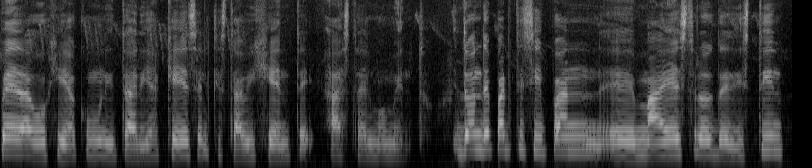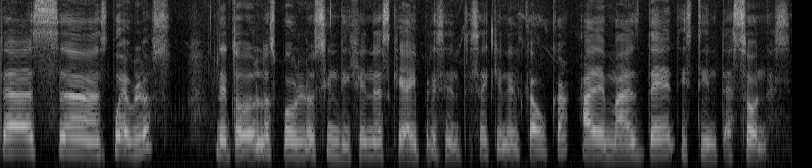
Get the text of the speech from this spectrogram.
pedagogía comunitaria, que es el que está vigente hasta el momento donde participan eh, maestros de distintos ah, pueblos, de todos los pueblos indígenas que hay presentes aquí en el Cauca, además de distintas zonas,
